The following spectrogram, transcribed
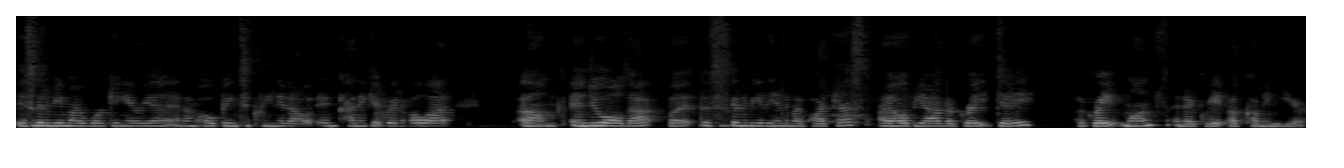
is going to be my working area, and I'm hoping to clean it out and kind of get rid of a lot um, and do all that. But this is going to be the end of my podcast. I hope you have a great day, a great month, and a great upcoming year.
